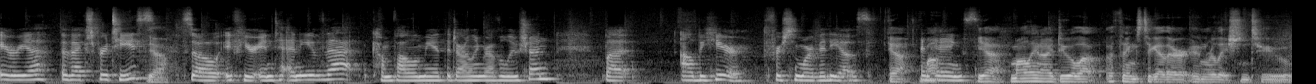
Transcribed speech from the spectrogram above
area of expertise. Yeah. So if you're into any of that, come follow me at the Darling Revolution. But I'll be here for some more videos. Yeah. And Mo- hangs. Yeah. Molly and I do a lot of things together in relation to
